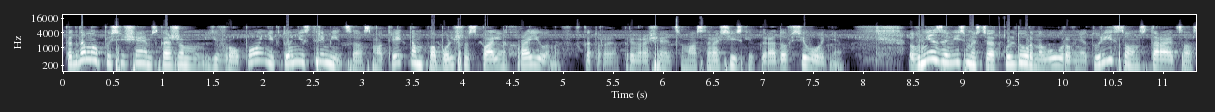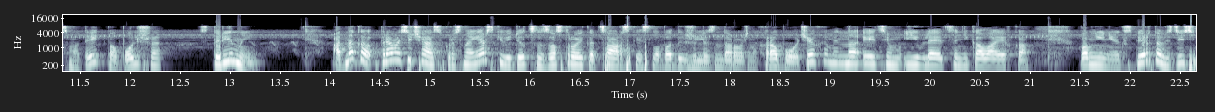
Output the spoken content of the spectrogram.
Когда мы посещаем, скажем, Европу, никто не стремится осмотреть там побольше спальных районов, в которые превращается масса российских городов сегодня. Вне зависимости от культурного уровня туриста он старается осмотреть побольше старины, Однако прямо сейчас в Красноярске ведется застройка царской слободы железнодорожных рабочих. Именно этим и является Николаевка. По мнению экспертов, здесь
